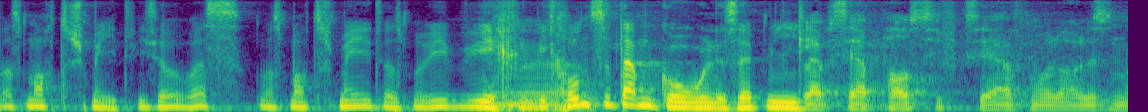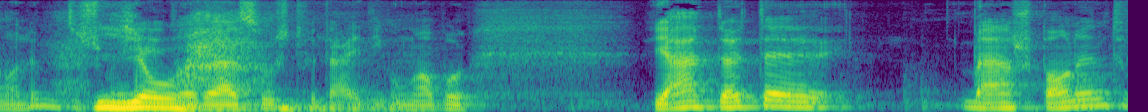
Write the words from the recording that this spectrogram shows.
was macht der Schmied? Wieso, was, was macht der Schmied? Was, wie, wie, ja. wie kommt es zu diesem Goal? Das hat mich ich glaube, sehr passiv gesehen auf mal alles in allem der Schmied jo. oder auch sonst Verteidigung, aber ja, dort äh, wäre spannend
